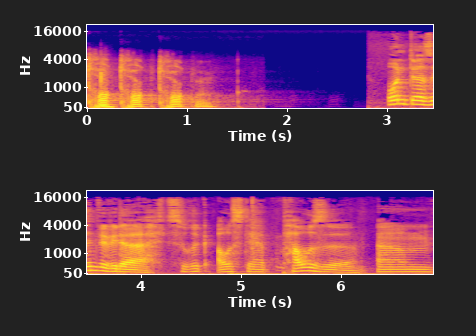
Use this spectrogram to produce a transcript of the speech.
trock, trock, trocken. Und da sind wir wieder zurück aus der Pause. Ähm,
